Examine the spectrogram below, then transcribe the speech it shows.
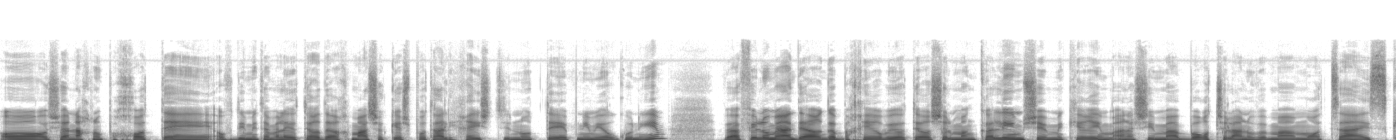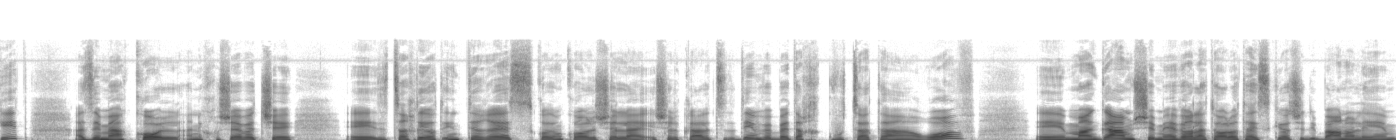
או שאנחנו פחות uh, עובדים איתם, אלא יותר דרך מש"ק, יש פה תהליכי השתנות uh, פנים-ארגוניים, ואפילו מהדרג הבכיר ביותר של מנכ"לים, שמכירים אנשים מהבורד שלנו ומהמועצה העסקית, אז זה מהכל. אני חושבת שזה uh, צריך להיות אינטרס, קודם כל, של, של כלל הצדדים, ובטח קבוצת הרוב. Uh, מה גם שמעבר לתועלות העסקיות שדיברנו עליהן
